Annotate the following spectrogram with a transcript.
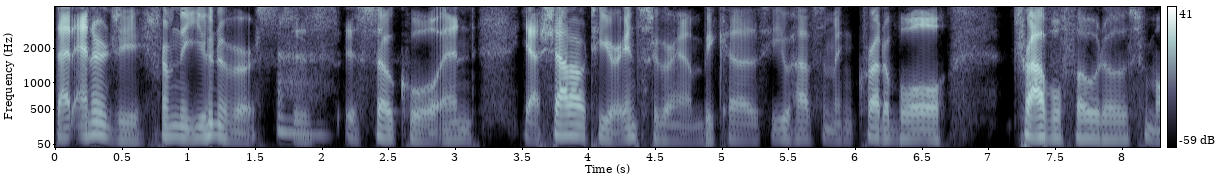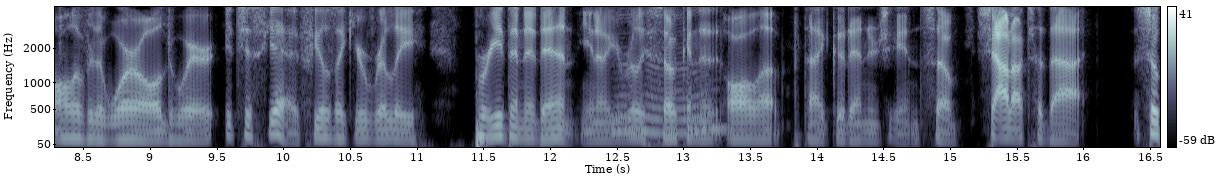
that energy from the universe is is so cool and yeah shout out to your instagram because you have some incredible travel photos from all over the world where it just yeah it feels like you're really breathing it in you know you're really soaking it Mhm. all up that good energy and so shout out to that so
